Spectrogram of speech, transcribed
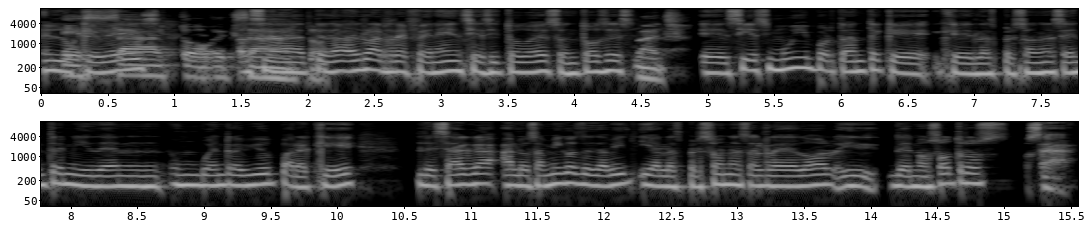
en lo que ves. Exacto, exacto. O sea, te da las referencias y todo eso. Entonces, eh, sí es muy importante que, que las personas entren y den un buen review para que les haga a los amigos de David y a las personas alrededor y de nosotros, o sea,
